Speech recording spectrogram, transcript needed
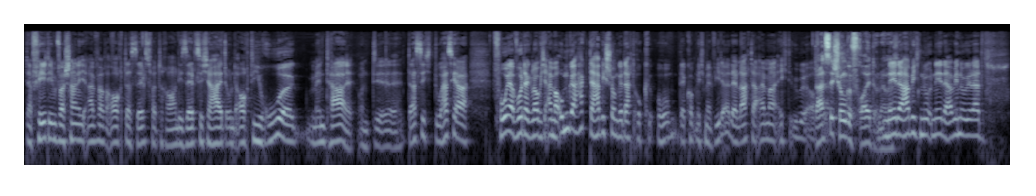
Da fehlt ihm wahrscheinlich einfach auch das Selbstvertrauen, die Selbstsicherheit und auch die Ruhe mental. Und äh, dass ich, du hast ja, vorher wurde er, glaube ich, einmal umgehackt, da habe ich schon gedacht, okay, oh, der kommt nicht mehr wieder, der lag da einmal echt übel auf. Da hast du dich schon gefreut, oder? Nee, was? da habe ich nur, nee, da habe ich nur gedacht, pff,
